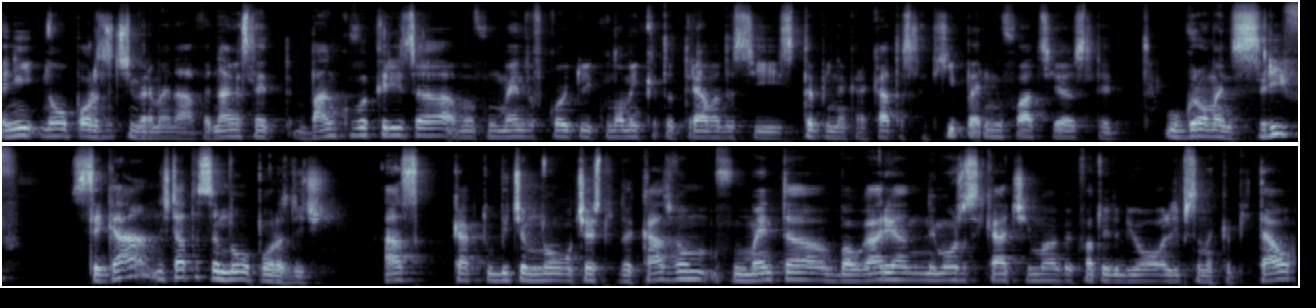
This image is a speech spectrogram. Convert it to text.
едни много по-различни времена. Веднага след банкова криза, в момент в който економиката трябва да си стъпи на краката след хиперинфлация, след огромен срив. Сега нещата са много по-различни. Аз както обичам много често да казвам, в момента в България не може да се каже, че има каквато и да било липса на капитал.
